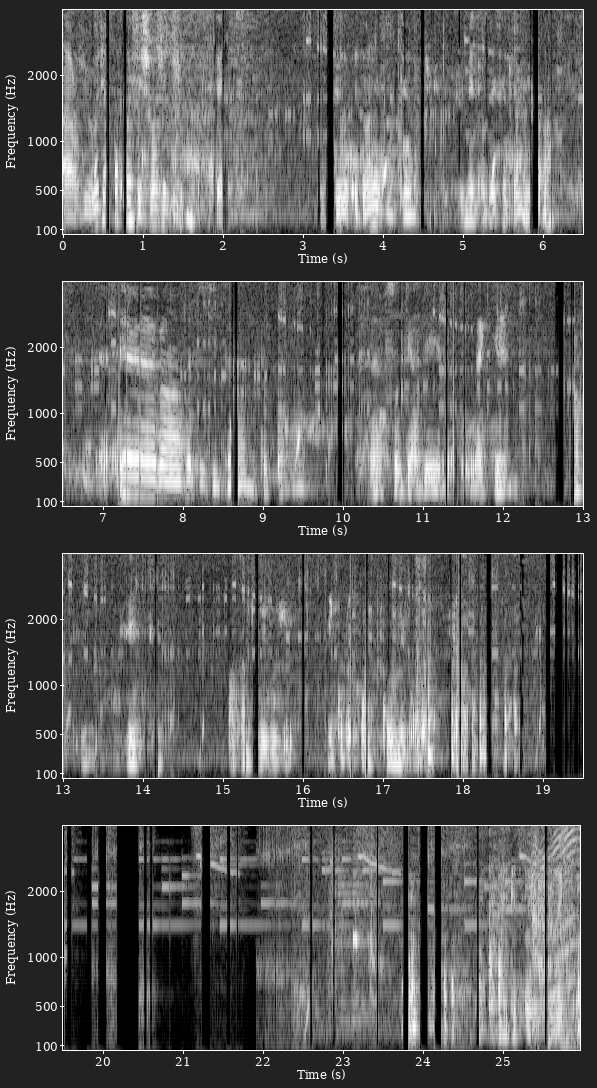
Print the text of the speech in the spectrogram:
Alors, je vais vous dire pourquoi j'ai changé de jeu, en fait. Parce que dans l'éditeur, je vais mettre en description, évidemment. Et euh, ben, en fait, l'éditeur ne peut pas sauvegarder la game quand vous êtes en train de jouer au jeu. C'est complètement con, mais bon, voilà, pas,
